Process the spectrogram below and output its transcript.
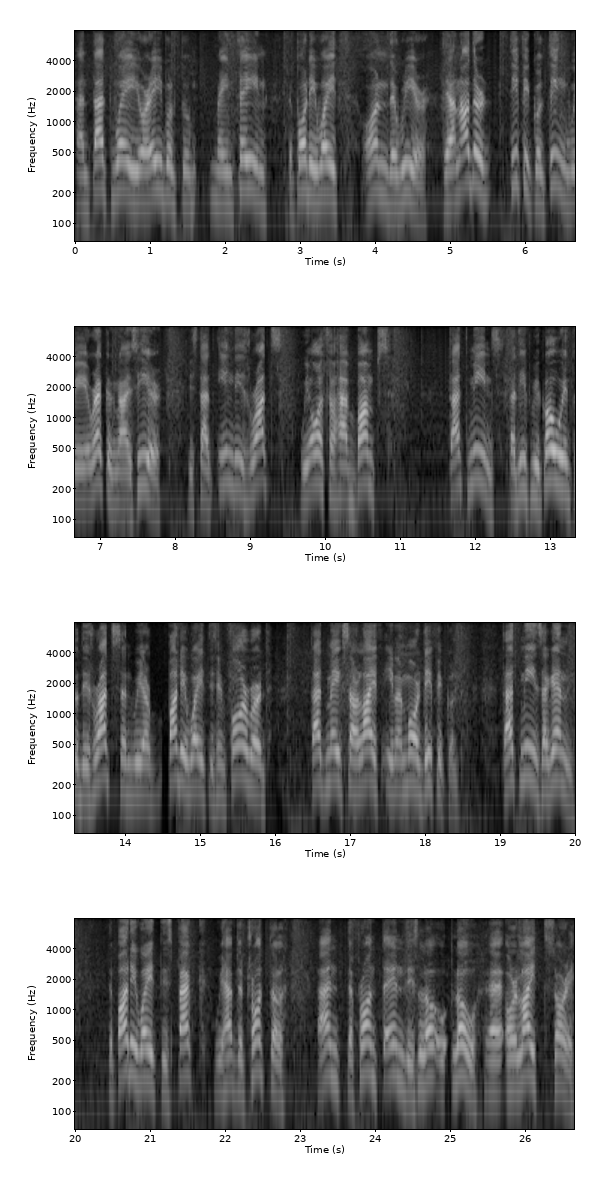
and that way you're able to maintain the body weight on the rear. The another difficult thing we recognize here is that in these ruts we also have bumps that means that if we go into these ruts and we, our body weight is in forward, that makes our life even more difficult. That means again, the body weight is back, we have the throttle and the front end is low, low uh, or light, sorry.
